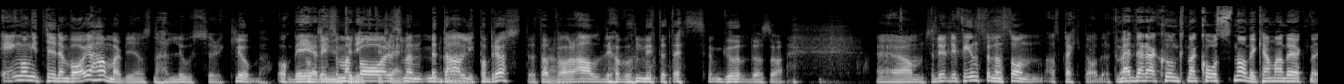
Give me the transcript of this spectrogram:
En gång i tiden var ju Hammarby en sån här loserklubb. Och, Det är och liksom inte man bar det riktigt som en medalj på bröstet, att man aldrig har vunnit ett SM-guld och så. Ehm, så det, det finns väl en sån aspekt av det. Men den här sjunkna kostnader, kan man, räkna,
